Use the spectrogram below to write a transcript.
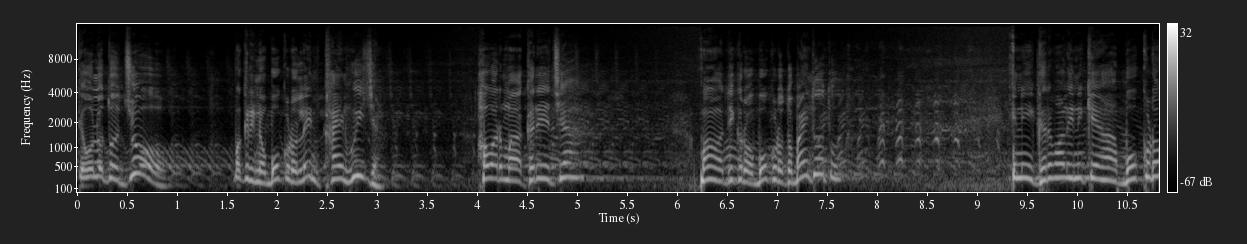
તે ઓલો તો જો, બકરીનો બોકડો લઈને ખાઈને હુઈ જા. હવારમાં ઘરે જ્યા મારો દીકરો બોકડો તો બાંધ્યો હતો. એની ઘરવાળીને કે, આ બોકડો,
